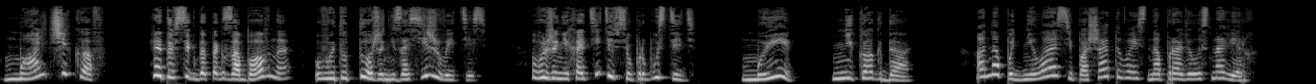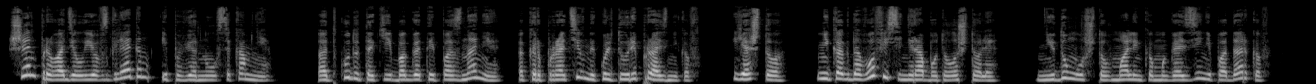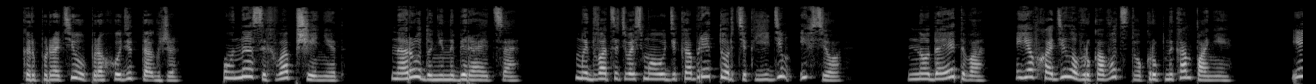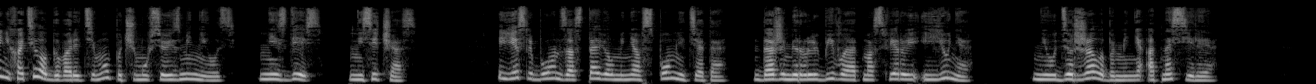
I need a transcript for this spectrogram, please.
«Мальчиков? Это всегда так забавно! Вы тут тоже не засиживаетесь? Вы же не хотите все пропустить?» Мы? Никогда. Она поднялась и, пошатываясь, направилась наверх. Шен проводил ее взглядом и повернулся ко мне. Откуда такие богатые познания о корпоративной культуре праздников? Я что, никогда в офисе не работала, что ли? Не думал, что в маленьком магазине подарков корпоративы проходят так же. У нас их вообще нет. Народу не набирается. Мы 28 декабря тортик едим и все. Но до этого я входила в руководство крупной компании. Я не хотела говорить ему, почему все изменилось. Не здесь, не сейчас. И если бы он заставил меня вспомнить это, даже миролюбивая атмосфера июня не удержала бы меня от насилия.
